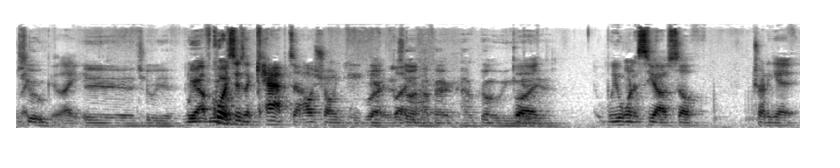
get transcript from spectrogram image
Like, True. Like yeah, yeah, yeah, true. Yeah. yeah, of course there's a cap to how strong you can Right. get, That's not how but how strong we can but get. Yeah. we want to see ourselves trying to get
